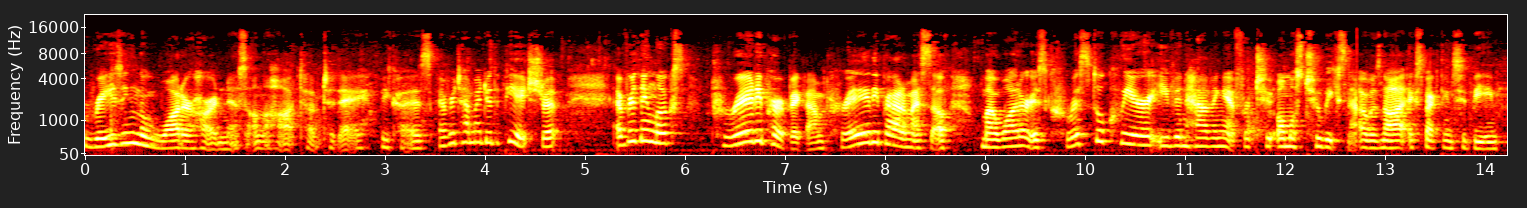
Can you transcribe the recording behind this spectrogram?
raising the water hardness on the hot tub today because every time I do the pH strip, everything looks pretty perfect. I'm pretty proud of myself. My water is crystal clear, even having it for two, almost two weeks now. I was not expecting to be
